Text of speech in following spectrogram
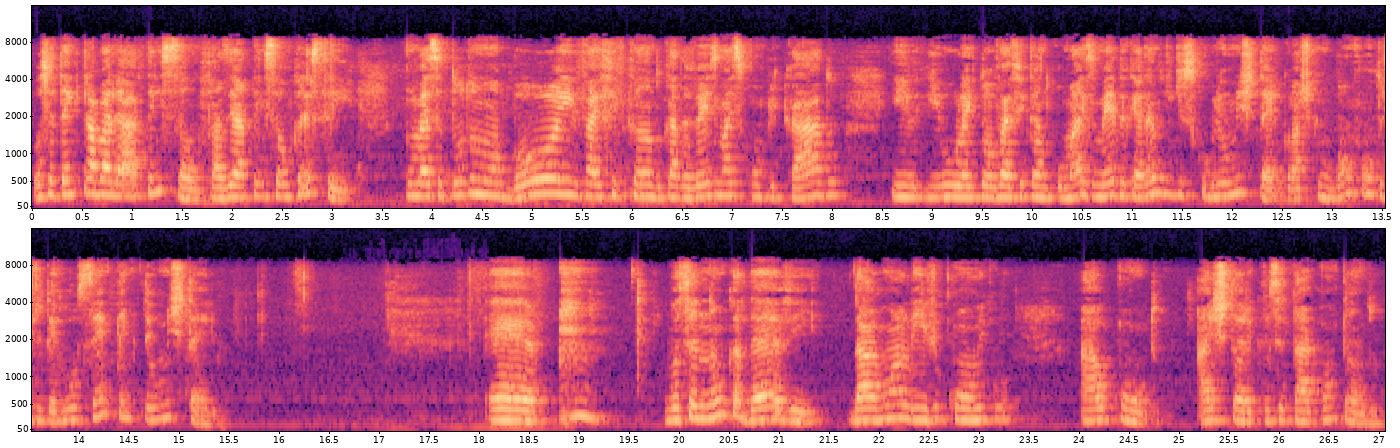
Você tem que trabalhar a atenção, fazer a atenção crescer. Começa tudo numa boa e vai ficando cada vez mais complicado e, e, o leitor vai ficando com mais medo e querendo descobrir o mistério. Eu acho que um bom conto de terror sempre tem que ter um mistério. É, você nunca deve dar um alívio cômico ao conto a história que você está contando.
